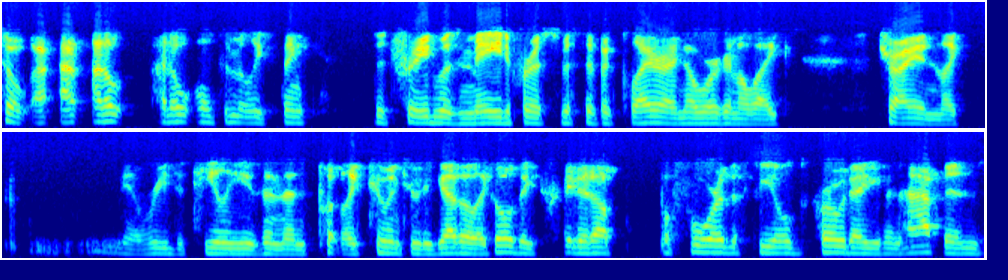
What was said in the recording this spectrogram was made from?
so I, I don't I don't ultimately think the trade was made for a specific player. I know we're gonna like try and like you know read the tea leaves and then put like two and two together. Like oh they traded up before the Fields pro day even happened.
